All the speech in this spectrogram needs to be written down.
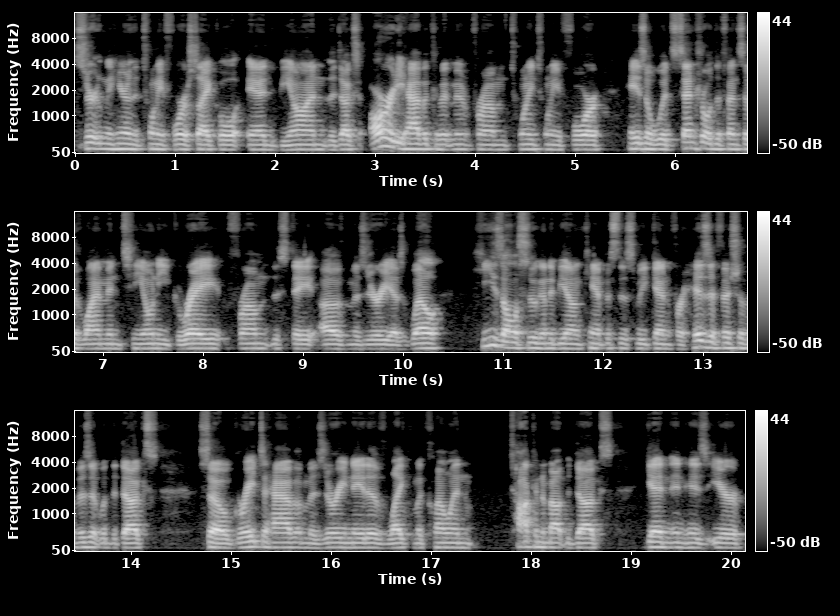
certainly here in the 24 cycle and beyond. The Ducks already have a commitment from 2024 Hazelwood Central defensive lineman Tioni Gray from the state of Missouri as well. He's also going to be on campus this weekend for his official visit with the Ducks. So great to have a Missouri native like McClellan talking about the Ducks, getting in his ear.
